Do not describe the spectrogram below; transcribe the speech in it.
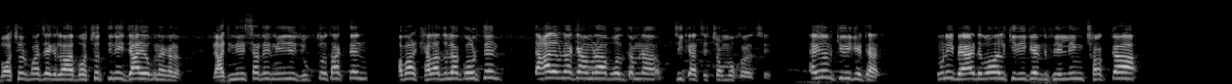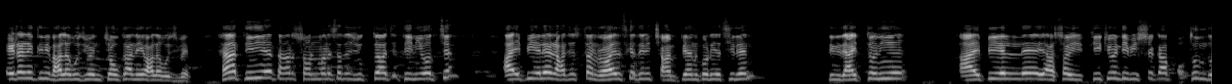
বছর পাঁচেক বছর তিনি যাই হোক না কেন রাজনীতির সাথে নিজে যুক্ত থাকতেন আবার খেলাধুলা করতেন তাহলে ওনাকে আমরা বলতাম, না, ঠিক আছে, চমক হয়েছে। একজন ক্রিকেটার, উনি ব্যাট বল, ক্রিকেট, ফিল্ডিং, ছক্কা, এটা নিয়ে তিনি ভালো বুঝবেন, চৌকা নিয়ে ভালো বুঝবেন। হ্যাঁ তিনি তার সম্মানের সাথে যুক্ত আছে, তিনি হচ্ছেন আইপিএল রাজস্থান রয়্যালসকে তিনি চ্যাম্পিয়ন করিয়েছিলেন। তিনি দায়িত্ব নিয়ে আইপিএল সরি টি টোয়েন্টি বিশ্বকাপ প্রথম দু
